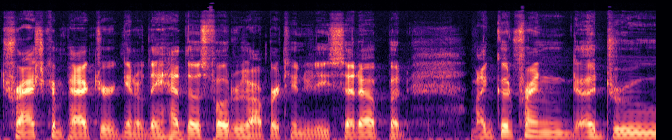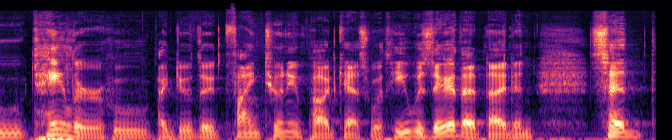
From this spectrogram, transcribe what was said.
trash compactor, you know, they had those photos opportunities set up. But my good friend uh, Drew Taylor, who I do the fine tuning podcast with, he was there that night and said,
